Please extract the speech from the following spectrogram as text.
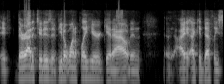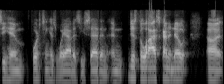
if their attitude is, if you don't want to play here, get out. And uh, I, I could definitely see him forcing his way out, as you said. And and just the last kind of note, uh,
